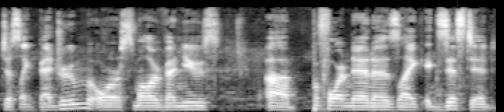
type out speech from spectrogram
Just like bedroom or smaller venues uh, before Nana's like existed?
